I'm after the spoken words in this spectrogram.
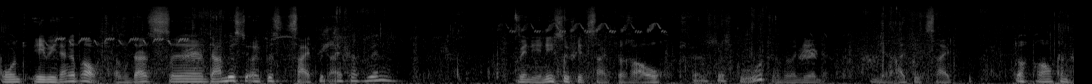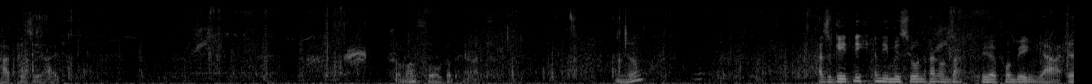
und ewig lange braucht. Also das, äh, da müsst ihr euch ein bisschen Zeit mit einkalkulieren. Wenn ihr nicht so viel Zeit braucht, dann ist das gut. Aber wenn ihr, wenn ihr halt die Zeit doch habt ihr sie halt. Schon mal vorgeplant. Ja? Also geht nicht an die Mission ran und sagt äh, von wegen, ja, äh,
